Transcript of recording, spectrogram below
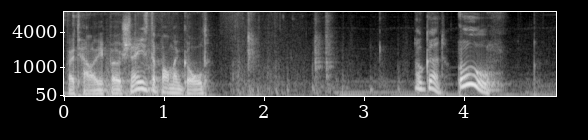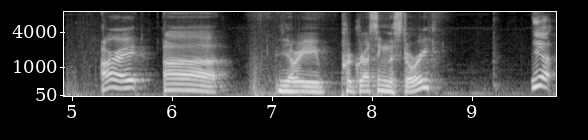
vitality potion. I used up all my gold. Oh, good. Ooh. All right. Uh, are we progressing the story? Yeah.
